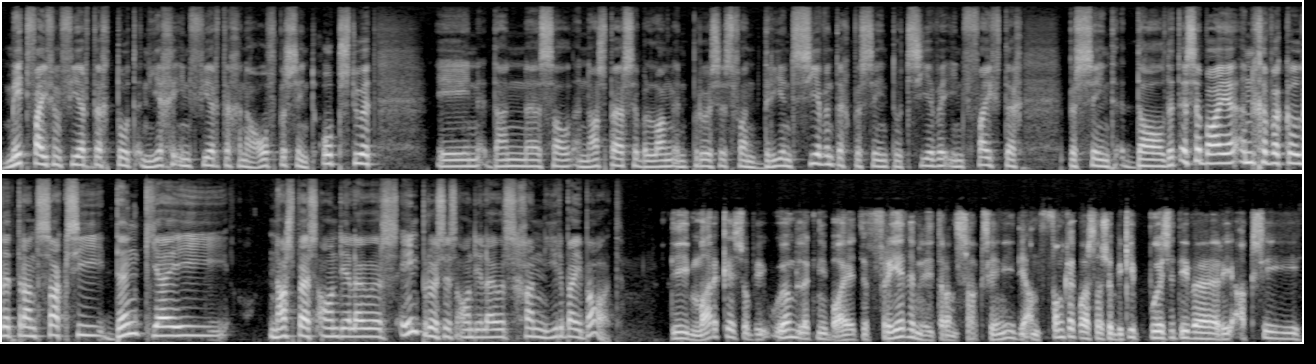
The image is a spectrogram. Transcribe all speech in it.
met 45 tot 49,5% opstoot en dan uh, sal Naspers se belang in Prosus van 73% tot 57% daal. Dit is 'n baie ingewikkelde transaksie. Dink jy Naspers aandeelhouers en Prosus aandeelhouers gaan hierby baat? Die mark is op die oomblik nie baie tevrede met die transaksie nie. Die aanvanklik was daar so 'n bietjie positiewe reaksie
